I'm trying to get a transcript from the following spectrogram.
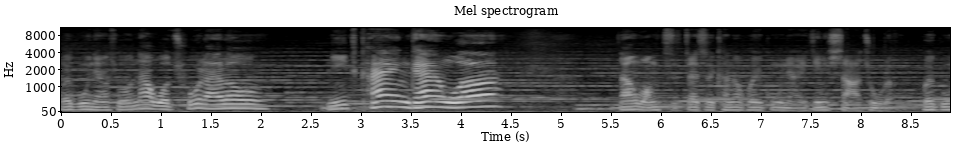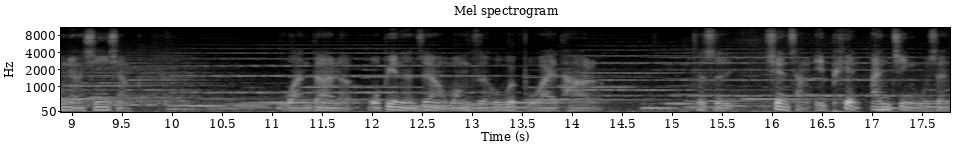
灰姑娘说：“那我出来喽，你看看我。”当王子再次看到灰姑娘，已经傻住了。灰姑娘心想：“完蛋了，我变成这样，王子会不会不爱她了？”这时，现场一片安静无声。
